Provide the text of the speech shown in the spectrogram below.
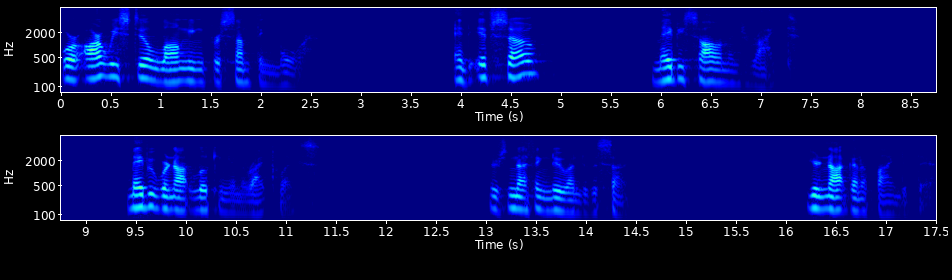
Or are we still longing for something more? And if so, maybe Solomon's right. Maybe we're not looking in the right place. There's nothing new under the sun. You're not going to find it there.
